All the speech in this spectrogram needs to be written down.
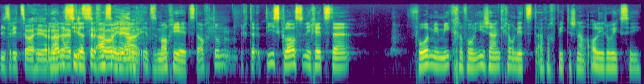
unsere Zuhörer Ja, dass sie das, also, ja, das mache ich jetzt. Achtung, ich, dieses Glas ich jetzt äh, vor meinem Mikrofon einschenken und jetzt einfach bitte schnell alle ruhig sein.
